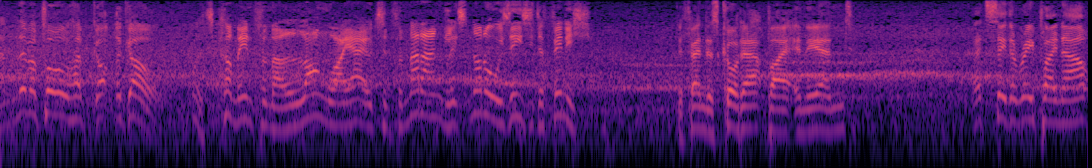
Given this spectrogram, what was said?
And Liverpool have got the goal. Well, it's come in from a long way out, and from that angle, it's not always easy to finish. Defenders caught out by it in the end. Let's see the replay now.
